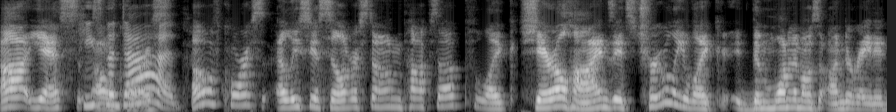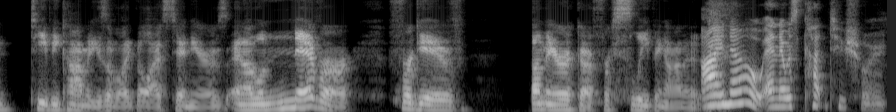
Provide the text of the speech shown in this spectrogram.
Uh yes. He's Oh, the dad. Oh, of course. Alicia Silverstone pops up. Like Cheryl Hines. It's truly like the one of the most underrated TV comedies of like the last ten years, and I will never forgive America for sleeping on it. I know, and it was cut too short.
